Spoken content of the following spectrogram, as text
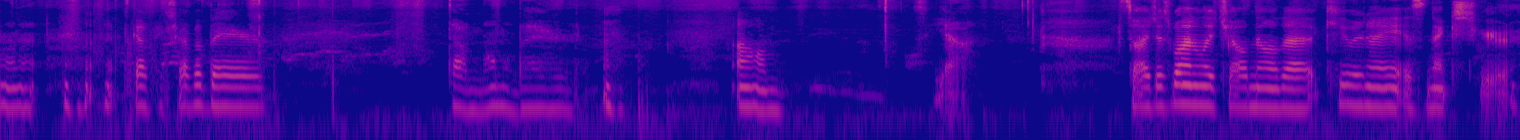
on it. it's got a picture of a bear. The mama bear. um yeah. So I just want to let y'all know that Q&A is next year.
